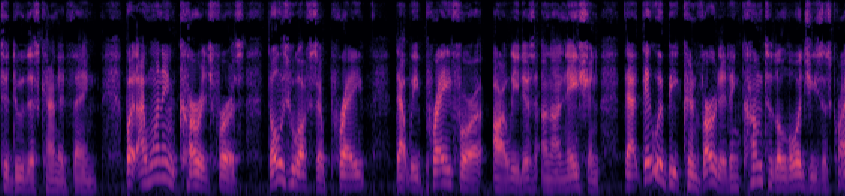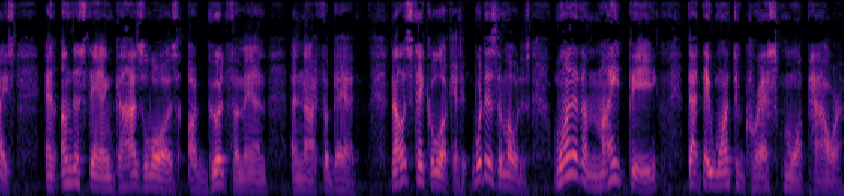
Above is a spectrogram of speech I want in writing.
to do this kind of thing. But I want to encourage first those who also pray that we pray for our leaders and our nation, that they would be converted and come to the Lord Jesus Christ and understand God's laws are good for man and not for bad. Now let's take a look at it. What is the motives? One of them might be that they want to grasp more power.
